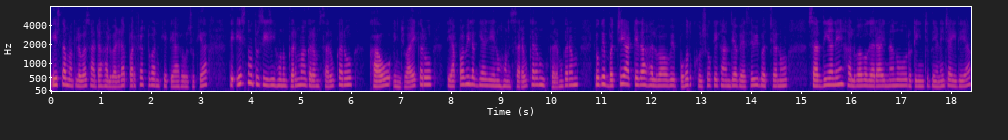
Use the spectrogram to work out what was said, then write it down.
ਇਸ ਦਾ ਮਤਲਬ ਆ ਸਾਡਾ ਹਲਵਾ ਜਿਹੜਾ ਪਰਫੈਕਟ ਬਣ ਕੇ ਤਿਆਰ ਹੋ ਚੁੱਕਿਆ। ਤੇ ਇਸ ਨੂੰ ਤੁਸੀਂ ਜੀ ਹੁਣ ਗਰਮਾ ਗਰਮ ਸਰਵ ਕਰੋ, ਖਾਓ ਇੰਜੋਏ ਕਰੋ। ਤੇ ਆਪਾਂ ਵੀ ਲੱਗਿਆ ਜੀ ਇਹਨੂੰ ਹੁਣ ਸਰਵ ਕਰਨ ਗਰਮ ਗਰਮ ਕਿਉਂਕਿ ਬੱਚੇ ਆਟੇ ਦਾ ਹਲਵਾ ਹੋਵੇ ਬਹੁਤ ਖੁਸ਼ ਹੋ ਕੇ ਖਾਂਦੇ ਆ। ਵੈਸੇ ਵੀ ਬੱਚਿਆਂ ਨੂੰ ਸਰਦੀਆਂ ਨੇ ਹਲਵਾ ਵਗੈਰਾ ਇਹਨਾਂ ਨੂੰ ਰੁਟੀਨ 'ਚ ਦੇਣੇ ਚਾਹੀਦੇ ਆ।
